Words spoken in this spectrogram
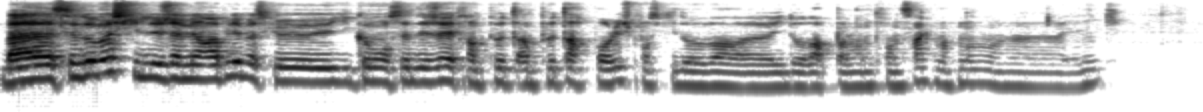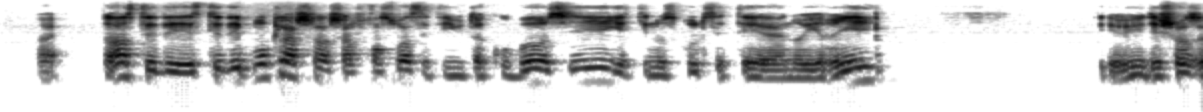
Bah, c'est dommage qu'il l'ait jamais rappelé parce que il commençait déjà à être un peu, un peu tard pour lui. Je pense qu'il doit avoir, euh, il doit avoir pas loin de 35 maintenant, euh, Yannick. Non, c'était des, c'était des bons clashs. hein. Charles François, c'était Yuta Kubo aussi. Yetkino School, c'était euh, Noiri. Il y a eu des choses,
